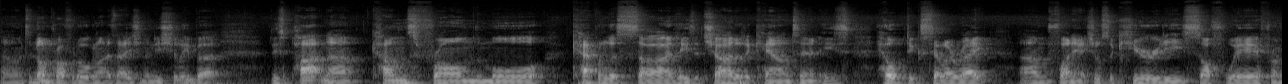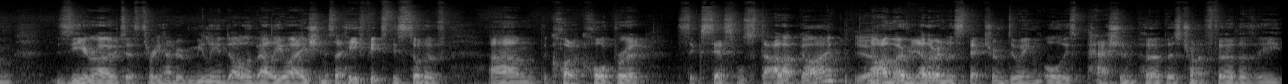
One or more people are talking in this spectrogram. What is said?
Uh, it's a non-profit organisation initially, but this partner comes from the more capitalist side. He's a chartered accountant. He's helped accelerate um, financial security software from zero to three hundred million dollar valuation. So he fits this sort of um, the kind of corporate successful startup guy. And I'm over the other end of the spectrum doing all this passion purpose, trying to further the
